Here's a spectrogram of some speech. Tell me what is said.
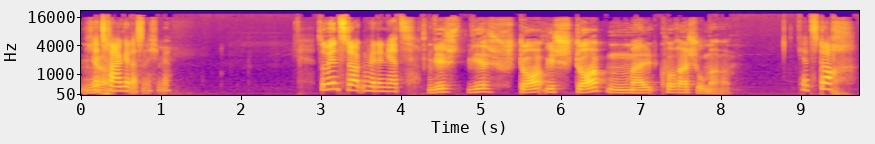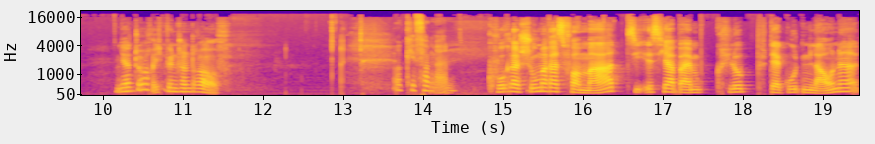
Ich ja. ertrage das nicht mehr. So, wen stalken wir denn jetzt? Wir, wir, stor wir stalken mal Cora Schumacher. Jetzt doch. Ja, doch, ich bin schon drauf. Okay, fang an. Cora Schumachers Format, sie ist ja beim Club der guten Laune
